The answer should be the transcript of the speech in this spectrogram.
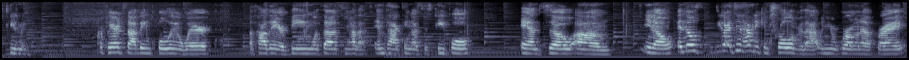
Excuse me. Our parents not being fully aware of how they are being with us and how that's impacting us as people. And so, um, you know, and those, you guys didn't have any control over that when you were growing up, right?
